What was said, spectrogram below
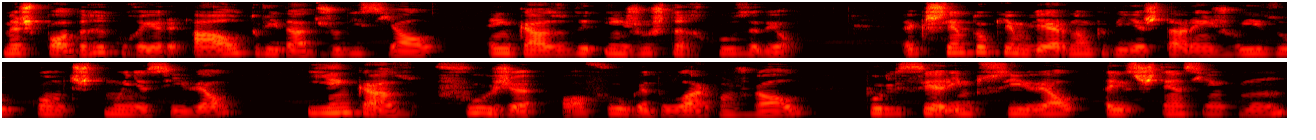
mas pode recorrer à autoridade judicial em caso de injusta recusa dele. acrescentou que a mulher não podia estar em juízo como testemunha cível e, em caso fuja ou fuga do lar conjugal, por lhe ser impossível a existência em comum,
